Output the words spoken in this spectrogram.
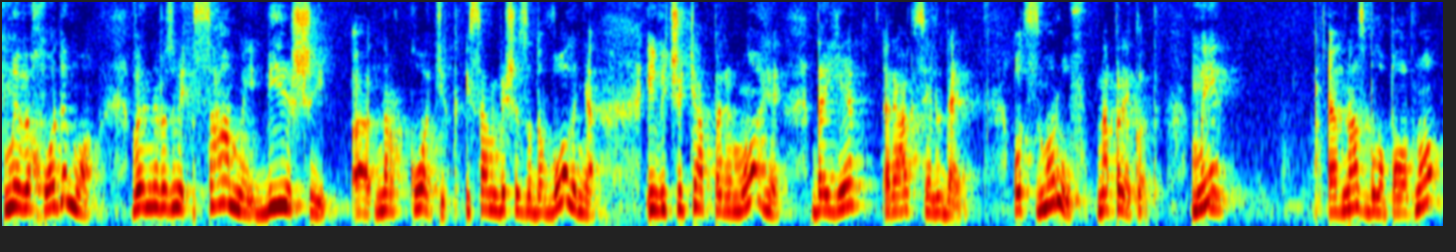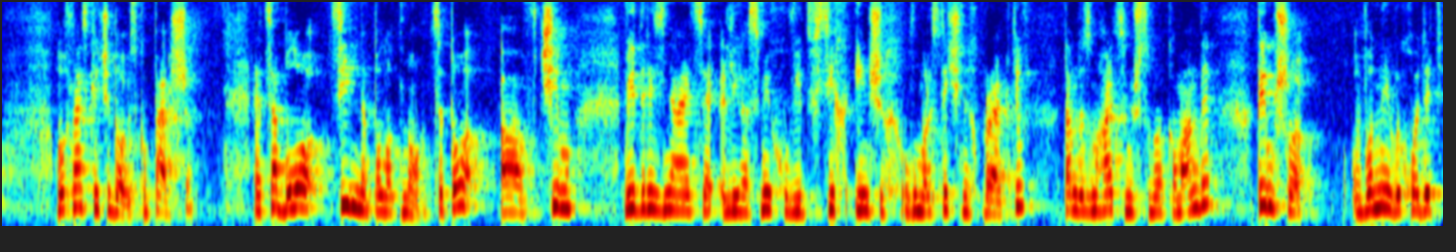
Ми виходимо, ви не розумієте, самий більший е, наркотик і саме більше задоволення і відчуття перемоги дає реакція людей. От з Маруф, наприклад, ми, е, в нас було полотно Лохнайське чудовисько. Перше. Е, Це було цільне полотно. Це то, в чим відрізняється Ліга сміху від всіх інших гумористичних проєктів, там, де змагаються між собою команди, тим, що вони виходять.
